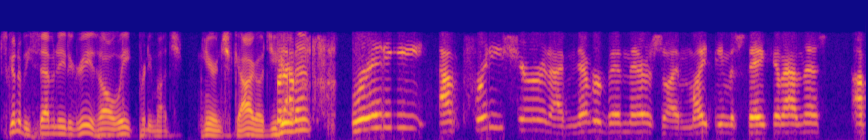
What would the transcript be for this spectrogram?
it's going to be 70 degrees all week, pretty much here in Chicago. Did you But hear I'm that? Pretty, I'm pretty sure, and I've never been there, so I might be mistaken on this. I'm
